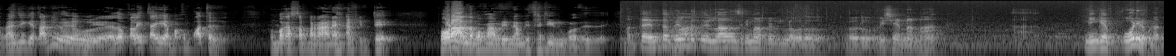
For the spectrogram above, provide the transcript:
மேஜிக்கை தாண்டி ஏதோ கலைத்தாய் என் பக்கம் பார்த்துருக்கு. ரொம்ப கஷ்டப்படுறானே அப்படின்ட்டு. போடா அந்த பக்கம் அப்படின்னு அப்படி தட்டி இருக்கும் பொழுது இது. மற்ற எந்த ஃபீல்டுக்கும் இல்லாத சினிமா ஃபீல்டில் ஒரு ஒரு விஷயம் என்னென்னா நீங்கள் ஓடிடக்கூடாது.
